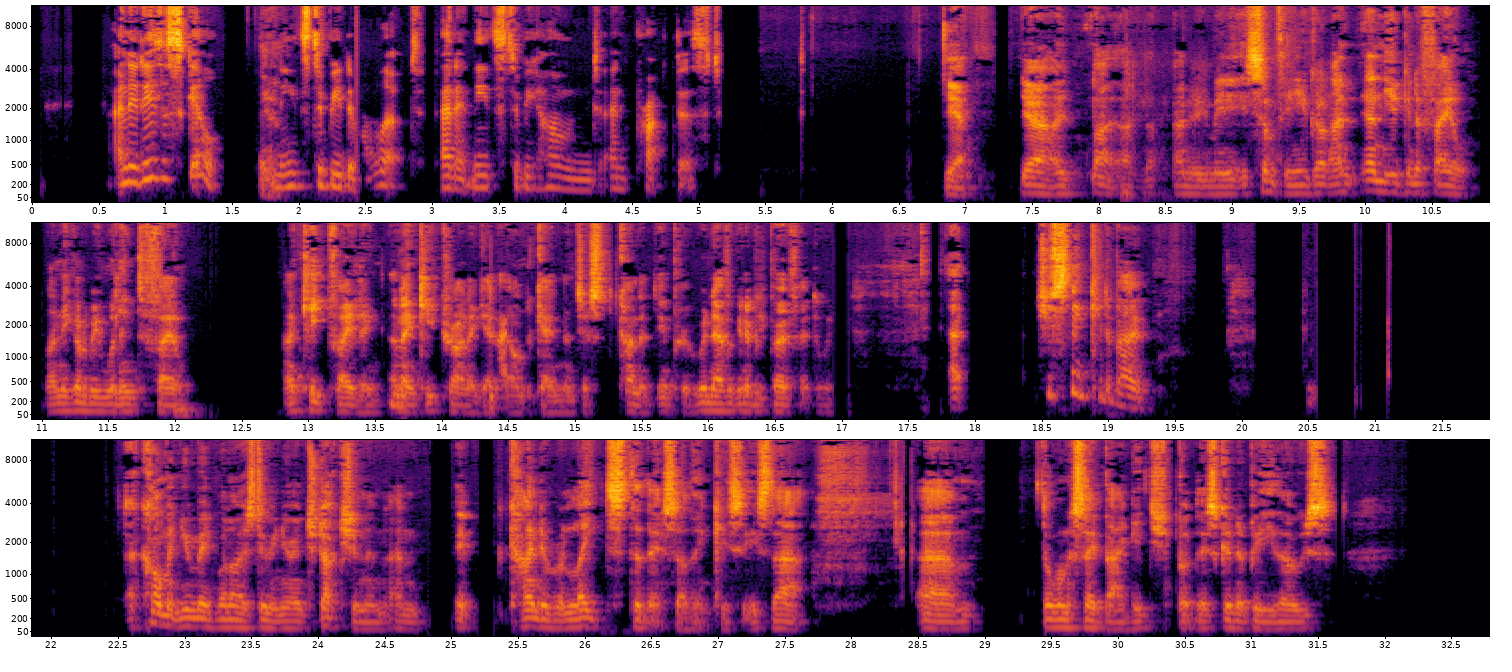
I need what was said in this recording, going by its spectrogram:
And it is a skill that yeah. needs to be developed and it needs to be honed and practiced. Yeah, yeah, I, I, I know you mean. It's something you've got, and, and you're going to fail, and you've got to be willing to fail and keep failing, and then keep trying to get on again and just kind of improve. We're never going to be perfect, are we? Uh, just thinking about a comment you made when I was doing your introduction, and, and it kind of relates to this. I think is is that um, don't want to say baggage, but there's going to be those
